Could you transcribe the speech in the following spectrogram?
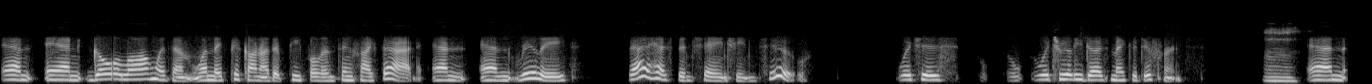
and and go along with them when they pick on other people and things like that. And and really, that has been changing too, which is which really does make a difference. Mm. And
